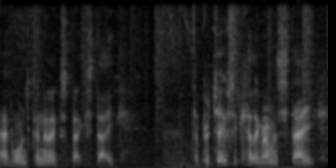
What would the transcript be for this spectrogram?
Everyone's going to expect steak. To produce a kilogram of steak,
